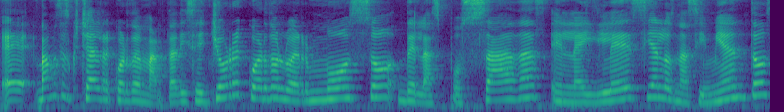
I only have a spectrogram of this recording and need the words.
eh, vamos a escuchar el recuerdo de Marta. Dice, yo recuerdo lo hermoso de las posadas en la iglesia, los nacimientos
